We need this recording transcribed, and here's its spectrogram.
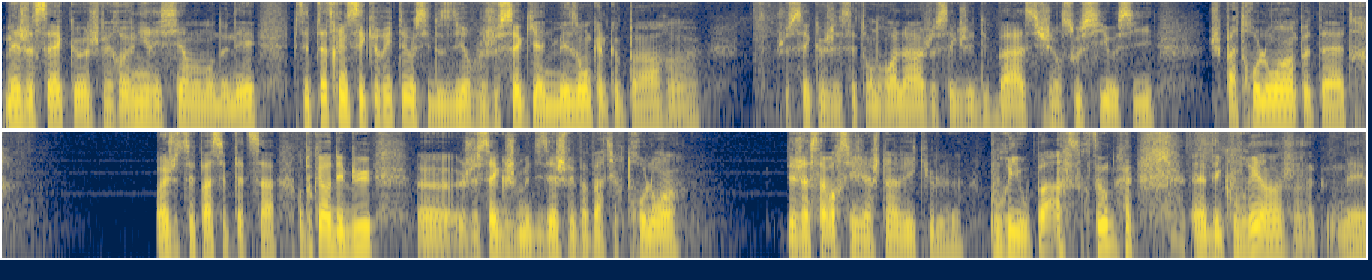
Mais je sais que je vais revenir ici à un moment donné. Puis c'est peut-être une sécurité aussi de se dire, je sais qu'il y a une maison quelque part, je sais que j'ai cet endroit-là, je sais que j'ai des bases, si j'ai un souci aussi, je suis pas trop loin peut-être. Ouais, je sais pas, c'est peut-être ça. En tout cas, au début, je sais que je me disais, je vais pas partir trop loin. Déjà savoir si j'ai acheté un véhicule pourri ou pas, surtout. Découvrir. hein. Mais,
